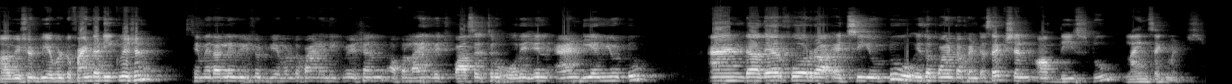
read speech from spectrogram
uh, we should be able to find that equation. Similarly, we should be able to find an equation of a line which passes through origin and DMU2 and uh, therefore uh, HCU2 is the point of intersection of these two line segments.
